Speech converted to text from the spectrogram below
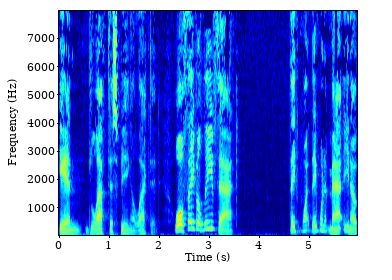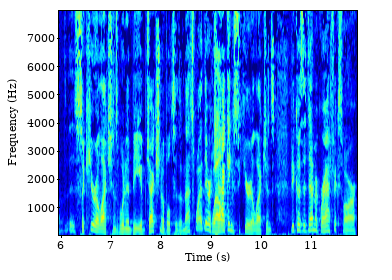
in leftists being elected. Well, if they believe that, they'd want they wouldn't ma- you know secure elections wouldn't be objectionable to them. That's why they're Well- attacking secure elections because the demographics are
